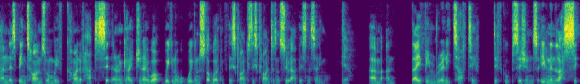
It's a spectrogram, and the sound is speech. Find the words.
and there's been times when we've kind of had to sit there and go, do you know what? We're gonna we're gonna stop working for this client because this client doesn't suit our business anymore. Yeah. Um, and they've been really tough to difficult decisions. Even in the last six,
